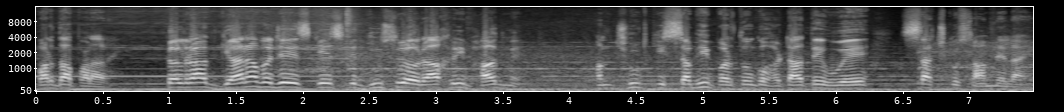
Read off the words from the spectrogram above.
पर्दा पड़ा रहे। कल रात 11 बजे इस केस के दूसरे और आखिरी भाग में हम झूठ की सभी परतों को हटाते हुए सच को सामने लाएँ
